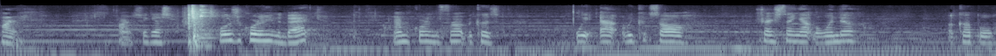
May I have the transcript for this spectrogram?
Alright. Alright, so guys, I was recording in the back. I'm recording in the front because we uh, we saw strange thing out the window a couple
